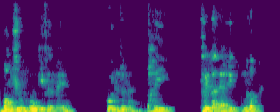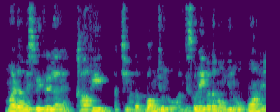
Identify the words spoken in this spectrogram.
Bong Joon Ho की फ़िल्म है कोरियन फ़िल्म है। भाई थ्रिलर है, एक मतलब मर्डर मिस्ट्री थ्रिलर है, काफ़ी अच्छी मतलब बोंगजून हो जिसको नहीं पता बोंगजून हो कौन है?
